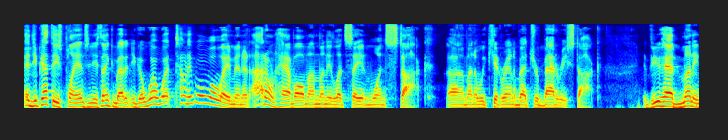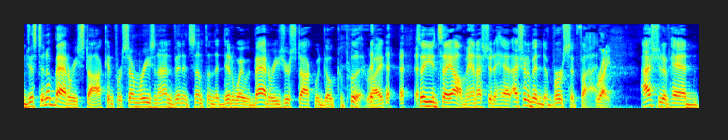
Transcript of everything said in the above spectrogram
And you've got these plans and you think about it and you go, well, what, Tony, whoa, whoa, wait a minute. I don't have all my money, let's say, in one stock. Um, I know we kid around about your battery stock. If you had money just in a battery stock and for some reason I invented something that did away with batteries, your stock would go kaput, right? so you'd say, oh man, I should have had, I should have been diversified. Right. I should have had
